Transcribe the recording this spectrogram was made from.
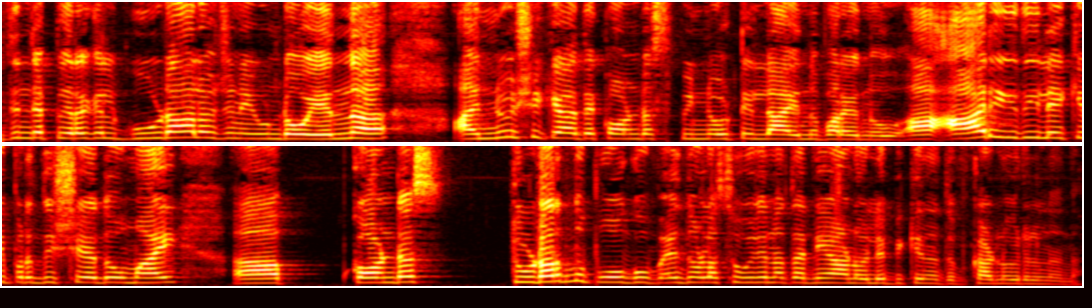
ഇതിന്റെ പിറകിൽ ഗൂഢാലോചനയുണ്ടോ എന്ന് അന്വേഷിക്കാതെ കോൺഗ്രസ് പിന്നോട്ടില്ല എന്ന് പറയുന്നു. ആ രീതിയിലേക്ക് പ്രതിഷേധവുമായി കോൺഗ്രസ് തുടർന്നു പോകും എന്നുള്ള സൂചന തന്നെയാണോ ലഭിക്കുന്നതും കണ്ണൂരിൽ നിന്ന്?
